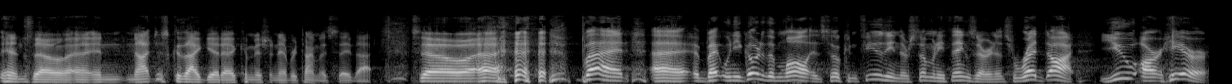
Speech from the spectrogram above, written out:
and so, uh, and not just because I get a commission every time I say that. So, uh, but, uh, but when you go to the mall, it's so confusing. There's so many things there, and it's red dot. You are here.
